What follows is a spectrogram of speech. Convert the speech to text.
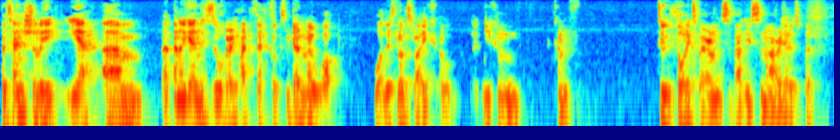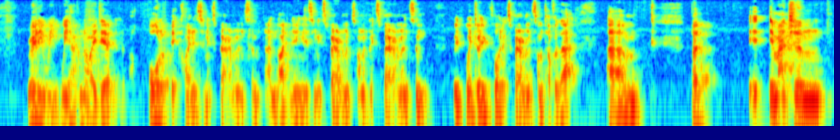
Potentially, yeah. Um, and again, this is all very hypothetical because we don't know what, what this looks like. You can kind of do thought experiments about these scenarios, but really we, we have no idea. All of Bitcoin is an experiment, and, and Lightning is an experiment on an experiment, and we, are doing thought experiments on top of that. Um, but imagine,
